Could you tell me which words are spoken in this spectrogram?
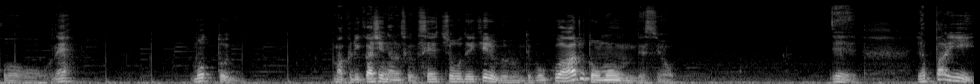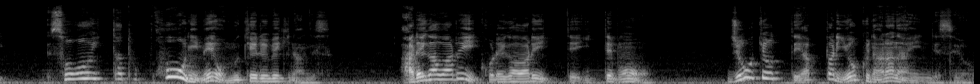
こうねもっとまあ繰り返しになるんですけど成長できる部分って僕はあると思うんですよ。でやっぱりそういったと方に目を向けるべきなんです。あれが悪いこれが悪いって言っても状況ってやっぱり良くならないんですよ。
